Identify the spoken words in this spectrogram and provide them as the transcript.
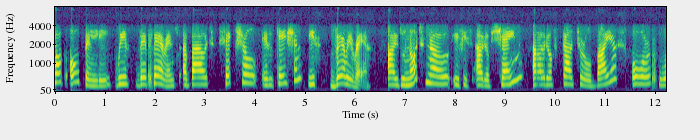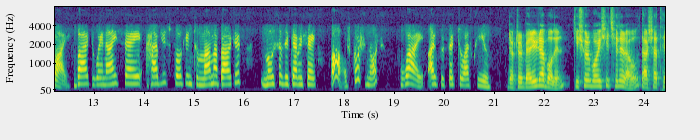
talk openly with their parents about sexual education is very rare. I do not know if it's out of shame, out of cultural bias, or why. But when I say, Have you spoken to mom about it? Most of the time I say, Oh, of course not. Why? I prefer to ask you. Doctor Barrera বলেন কিশোর বয়সী ছেলেরাও তার সাথে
